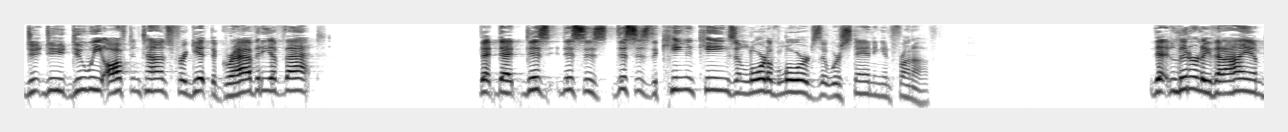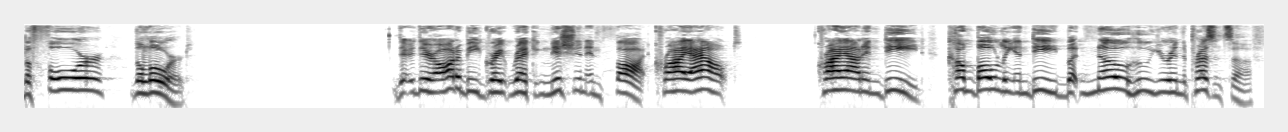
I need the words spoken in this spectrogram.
Do, do, do we oftentimes forget the gravity of that? That, that this, this, is, this is the King of Kings and Lord of Lords that we're standing in front of. That literally, that I am before the Lord. There, there ought to be great recognition and thought. Cry out. Cry out indeed. Come boldly indeed, but know who you're in the presence of.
